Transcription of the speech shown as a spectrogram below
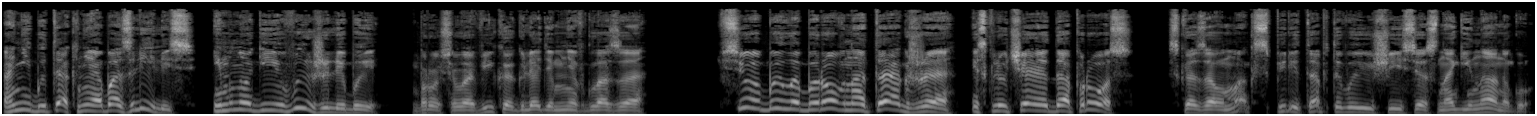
они бы так не обозлились, и многие выжили бы», — бросила Вика, глядя мне в глаза. «Все было бы ровно так же, исключая допрос», — сказал Макс, перетаптывающийся с ноги на ногу.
